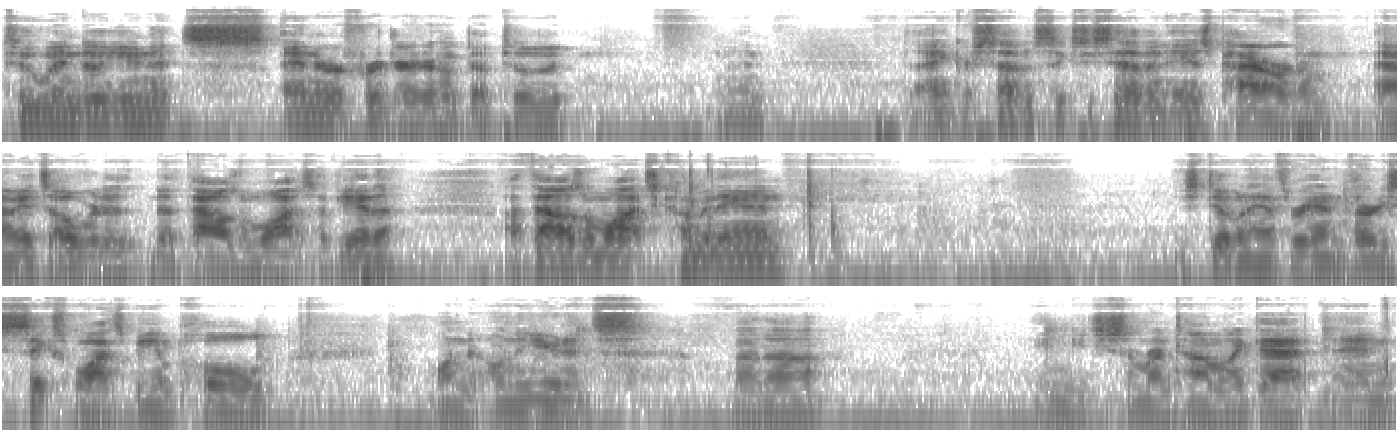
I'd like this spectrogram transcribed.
Two window units and a refrigerator hooked up to it. And the Anker 767 is powering them. Now it's over the, the 1,000 watts. So if you had a, a 1,000 watts coming in, you're still gonna have 336 watts being pulled on the, on the units. But uh, you can get you some runtime like that. And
